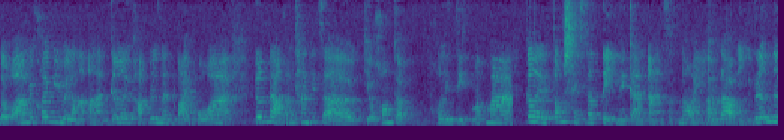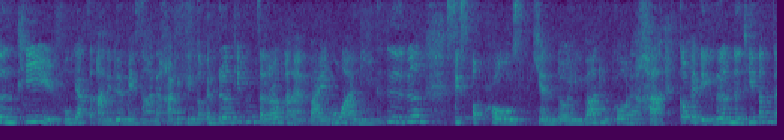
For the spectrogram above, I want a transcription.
แต่ว่าไม่ค่อยมีเวลาอ่านก็เลยพักเรื่องนั้นไป เพราะว่าเรื่องราวค่อนข้างที่จะเกี่ยวข้องกับ politics มาก ๆ ก็เลยต้องใช้สติในการอ่านสักหน่อยสำหรับอีกเรื่องหนึ่งที่ฟุกอยากจะอ่านในเดือนเมษายนนะคะ จริงๆก็เป็นเรื่องที่เพิ่งจะเริ่มอ่านไปเมื่อวานนี้ก็คือเรื่อง Six of Crows เขียนโดยลีบาดูโกนะคะ ก็เป็นอีกเรื่องหนึ่งที่ตั้งใจ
